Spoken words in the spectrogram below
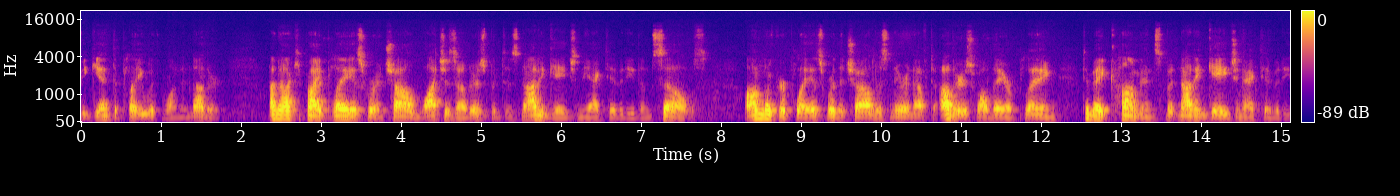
begin to play with one another. Unoccupied play is where a child watches others but does not engage in the activity themselves. Onlooker play is where the child is near enough to others while they are playing to make comments but not engage in activity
